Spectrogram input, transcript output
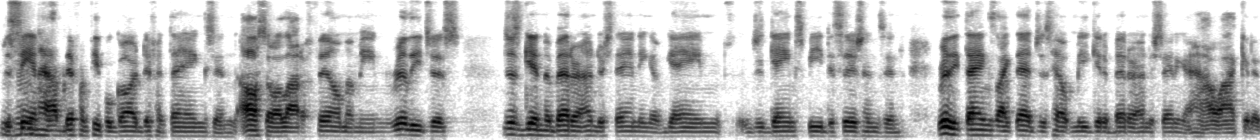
just mm-hmm. seeing how different people guard different things and also a lot of film. I mean, really just just getting a better understanding of game, just game speed decisions and really things like that just helped me get a better understanding of how I could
